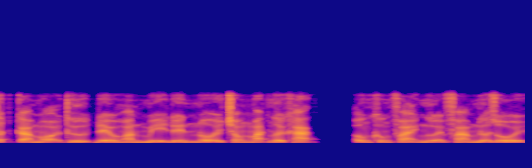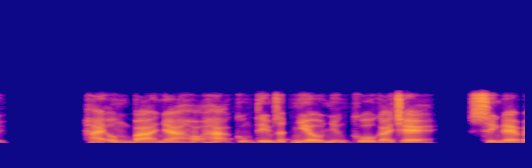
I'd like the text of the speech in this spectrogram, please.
tất cả mọi thứ đều hoàn mỹ đến nỗi trong mắt người khác, ông không phải người phàm nữa rồi. Hai ông bà nhà họ hạ cũng tìm rất nhiều những cô gái trẻ, xinh đẹp,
